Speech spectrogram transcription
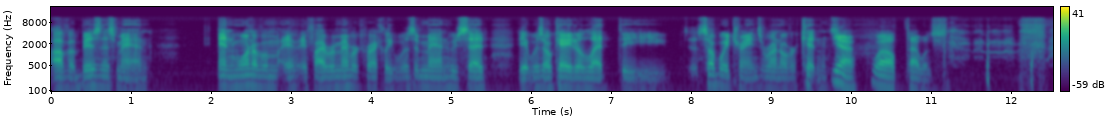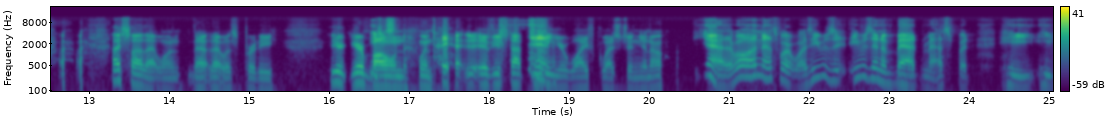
of a businessman, and one of them, if I remember correctly, was a man who said it was okay to let the subway trains run over kittens. Yeah, well, that was. I saw that one. That that was pretty. You're you're boned when they if you stop beating your wife. Question, you know. Yeah, well, and that's what it was. He was he was in a bad mess, but he he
